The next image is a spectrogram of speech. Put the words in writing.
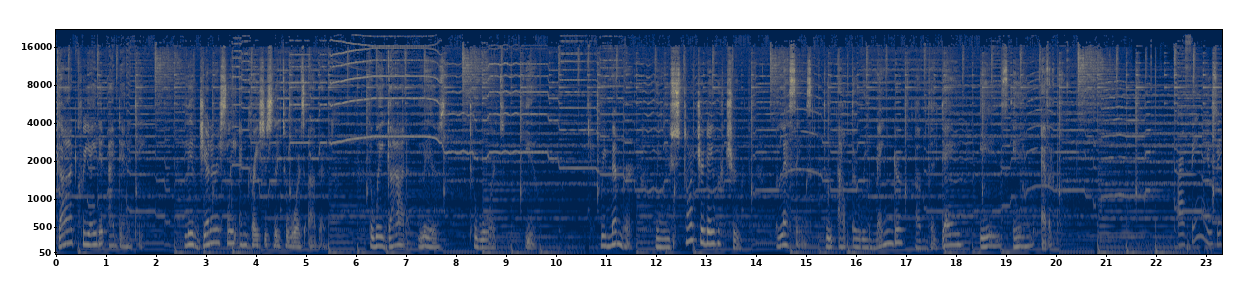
God created identity. Live generously and graciously towards others, the way God lives towards you. Remember, when you start your day with truth, blessings throughout the remainder of the day is inevitable. Our theme music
